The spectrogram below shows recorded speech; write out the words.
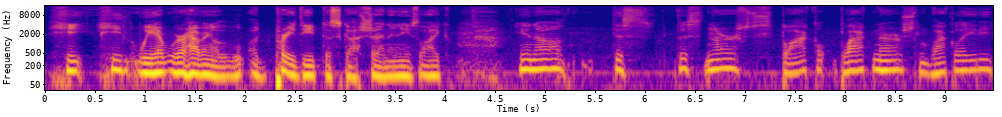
he he we have, we were having a, a pretty deep discussion, and he's like, you know, this this nurse, black black nurse, black lady,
